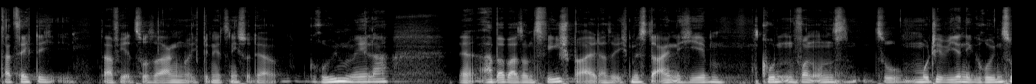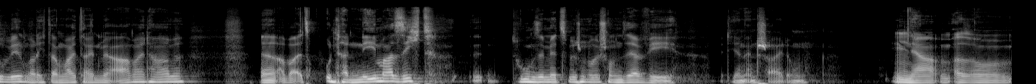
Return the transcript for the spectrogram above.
tatsächlich, darf ich jetzt so sagen, ich bin jetzt nicht so der Grünwähler, äh, habe aber so einen Zwiespalt. Also ich müsste eigentlich jedem Kunden von uns zu motivieren, die Grünen zu wählen, weil ich dann weiterhin mehr Arbeit habe. Äh, aber als Unternehmersicht äh, tun sie mir zwischendurch schon sehr weh mit ihren Entscheidungen. Ja, also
